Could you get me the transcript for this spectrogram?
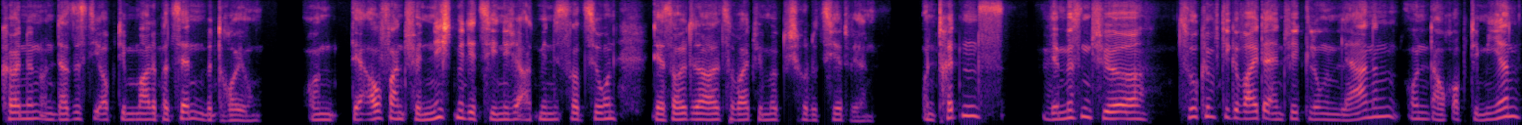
können und das ist die optimale Patientenbetreuung. Und der Aufwand für nichtmedizinische Administration, der sollte da halt so weit wie möglich reduziert werden. Und drittens, wir müssen für zukünftige Weiterentwicklungen lernen und auch optimieren.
